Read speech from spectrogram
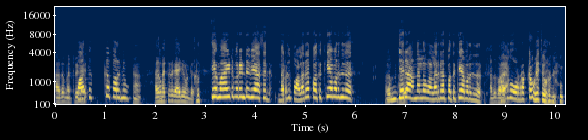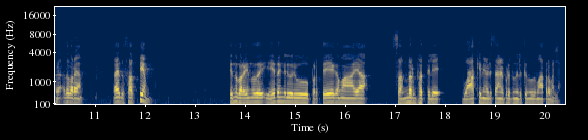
അത് മറ്റൊരു പതുക്കെ പറഞ്ഞു. അത് മറ്റൊരു കാര്യമുണ്ട്. കൃത്യമായിട്ട് പറയേണ്ട വ്യാസൻ. മറ്റത് വളരെ പതുക്കെയാ പറഞ്ഞത്. കുഞ്ചര എന്നുള്ളത് വളരെ പതുക്കെയാ പറഞ്ഞത്. അത് പറയാം. ഉറക്ക വിളിച്ചു പറഞ്ഞു. അത് പറയാം. അതായത് സത്യം എന്ന് പറയുന്നത് ഏതെങ്കിലും ഒരു പ്രത്യേകമായ സന്ദർഭത്തിലെ വാക്കിനെ അടിസ്ഥാനപ്പെടുത്തി നിൽക്കുന്നത് മാത്രമല്ല.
